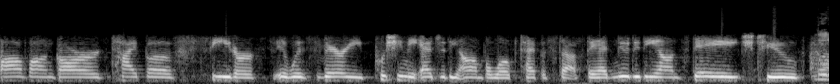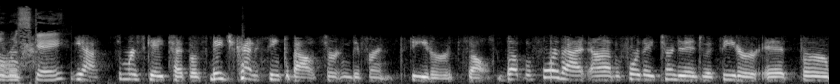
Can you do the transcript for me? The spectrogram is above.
avant-garde type of theater. It was very pushing the edge of the envelope type of stuff. They had nudity on stage to a little uh, risque. Yeah, some risque type of made you kind of think about certain different theater itself. But before that, uh, before they turned it into a theater, it for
